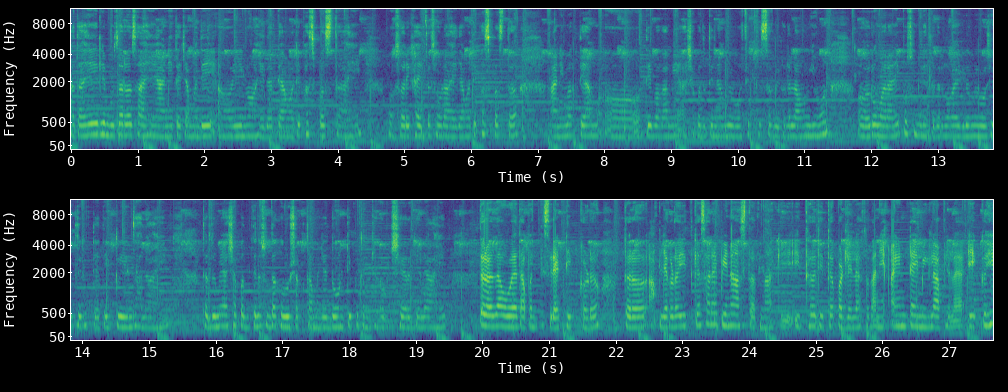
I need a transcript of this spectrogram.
आता हे लिंबूचा रस आहे आणि त्याच्यामध्ये इनो आहे तर त्यामध्ये फसफसतं आहे. सॉरी खायचा सोडा आहे त्यामध्ये फसफसतं. आणि मग त्या ते बघा मी अशा पद्धतीनं व्यवस्थित सगळीकडे लावून घेऊन रुमालाने पुसून घेतलं. तर बघा एकदम व्यवस्थितरित्या ते क्लीन झालं आहे. तर तुम्ही अशा पद्धतीने सुद्धा करू शकता. म्हणजे दोन टिपी तुमच्यासोबत शेअर केल्या आहेत. तर जाऊयात आपण तिसऱ्या टिपकडं. तर आपल्याकडं इतक्या साऱ्या पिनं असतात ना की इथं तिथं पडलेल्या असतात आणि ऐन टायमिंगला आपल्याला एकही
